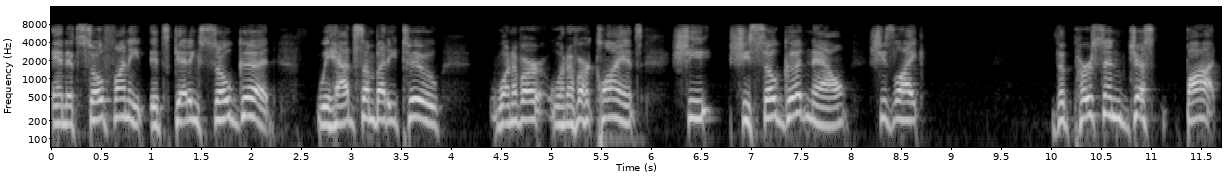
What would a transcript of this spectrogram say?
And it's so funny. It's getting so good. We had somebody too, one of our one of our clients, she she's so good now. She's like, the person just bought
